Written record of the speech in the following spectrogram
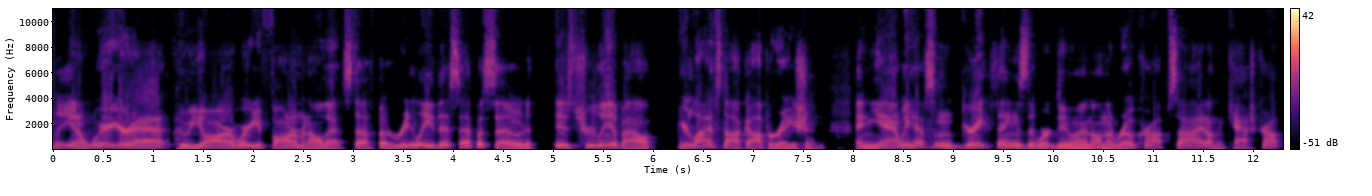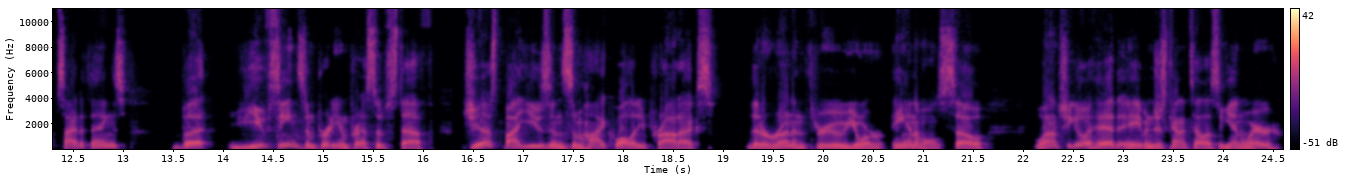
you know, where you're at, who you are, where you farm and all that stuff. But really this episode is truly about your livestock operation. And yeah, we have some great things that we're doing on the row crop side, on the cash crop side of things, but you've seen some pretty impressive stuff just by using some high quality products that are running through your animals. So why don't you go ahead, Abe, and just kind of tell us again where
